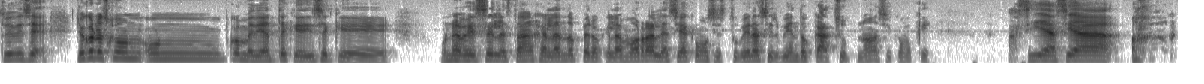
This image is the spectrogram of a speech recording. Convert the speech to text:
Sí, dice, yo conozco un, un comediante que dice que una vez se la estaban jalando, pero que la morra le hacía como si estuviera sirviendo catsup, ¿no? Así como que, así hacía,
